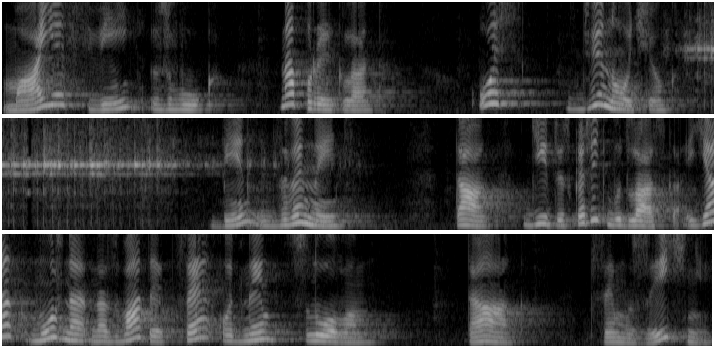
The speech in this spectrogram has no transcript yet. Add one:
має свій звук. Наприклад, ось дзвіночок. Він дзвенить. Так, діти, скажіть, будь ласка, як можна назвати це одним словом? Так, це музичні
